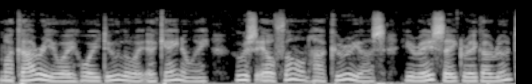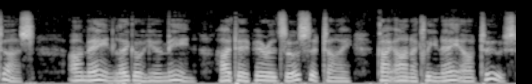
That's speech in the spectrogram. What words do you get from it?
Makarioi hoi duloi ekenoi, hus elthon ha kurias urese gregaruntas, Amen. Lego humin, hate peridzositai, kai anakline autus,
